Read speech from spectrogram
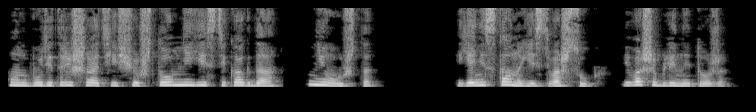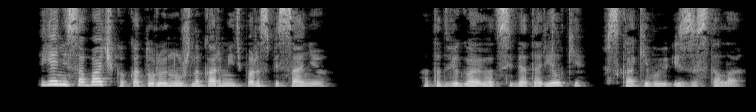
Он будет решать еще, что мне есть и когда. Неужто? Я не стану есть ваш суп, и ваши блины тоже. Я не собачка, которую нужно кормить по расписанию. Отодвигаю от себя тарелки, вскакиваю из-за стола.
